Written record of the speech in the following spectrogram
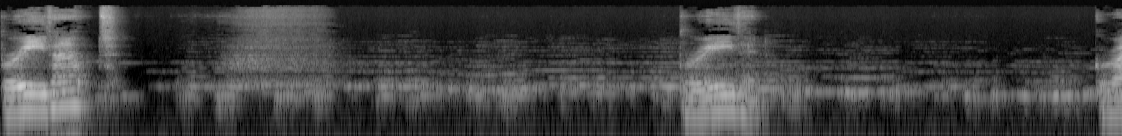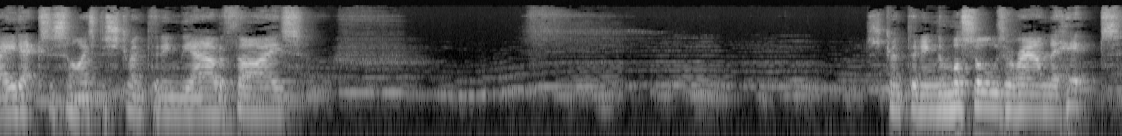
Breathe out. Breathe in. Great exercise for strengthening the outer thighs. Strengthening the muscles around the hips.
